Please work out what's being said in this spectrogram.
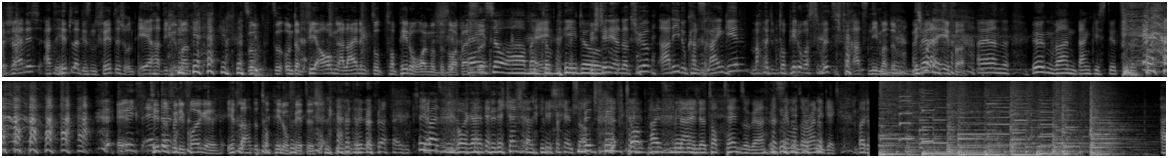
Wahrscheinlich hatte Hitler diesen Fetisch und er hat ihm immer so, so unter vier Augen alleine so Torpedoräume besorgt, weißt Ey, du? so, ah, mein Ey, Torpedo. Wir stehen hier an der Tür. Adi, du kannst reingehen, mach mit dem Torpedo, was du willst. Ich verrat's niemandem. Nicht mal der Eva. So, irgendwann danke ich dir zurück. Ey. Titel für die Folge: Hitler hatte Torpedo-Fetisch. ich weiß, wie die Folge heißt, ich kenn's alle. Ich kenn's auch. Mit fünf Top heißt mehr Nein, der Top 10 sogar. Das ist ja unser Running Gag. Leute.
